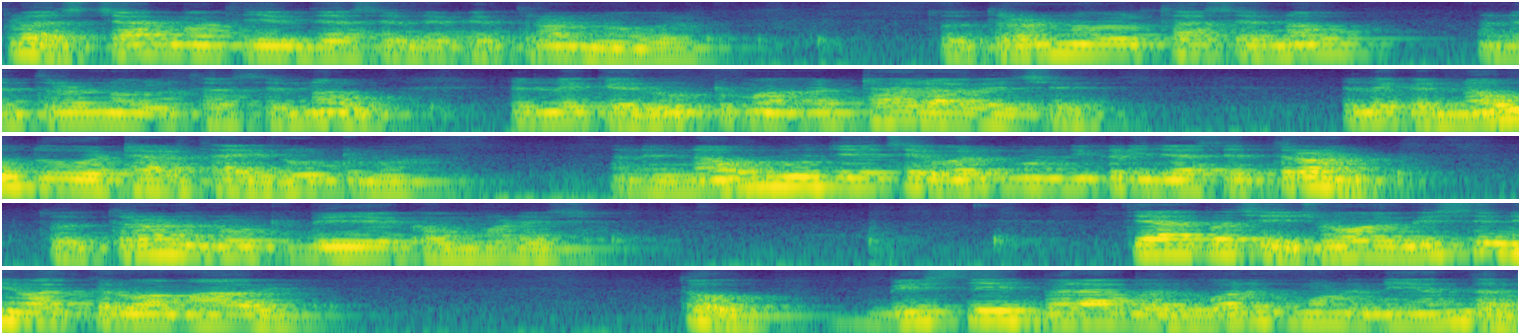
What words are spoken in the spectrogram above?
પ્લસ ચારમાંથી એક જશે એટલે કે ત્રણનો વર્ગ. તો ત્રણનો વર્ગ થશે નવ અને ત્રણનો વર્ગ થશે નવ. એટલે કે રૂટમાં અઢાર આવે છે. એટલે કે નવ દુ અઢાર થાય રૂટમાં. અને નવનું જે છે વર્ગમૂળ નીકળી જશે ત્રણ, તો ત્રણ રૂટ બે એકમ મળે છે. ત્યાર પછી જો બીસીની વાત કરવામાં આવે, તો બીસી બરાબર વર્ગમૂળની અંદર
